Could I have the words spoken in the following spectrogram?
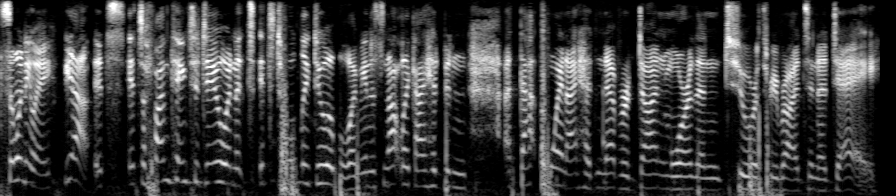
so anyway, yeah, it's it's a fun thing to do, and it's it's totally doable. I mean, it's not like I had been at that point. I had never done more than two or three rides in a day,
